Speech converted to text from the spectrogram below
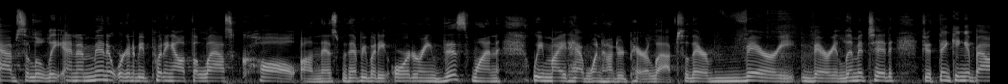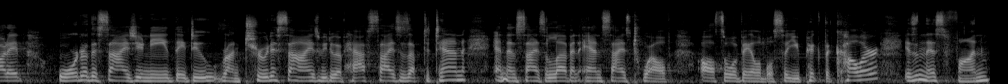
Absolutely. And in a minute, we're going to be putting out the last call on this. With everybody ordering this one, we might have 100 pair left. So they're very, very limited. If you're thinking about it, order the size you need. They do run true to size. We do have half sizes up to 10, and then size 11 and size 12 also available. So you pick the color. Isn't this fun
